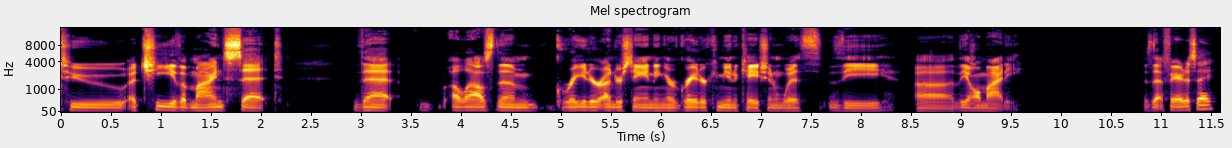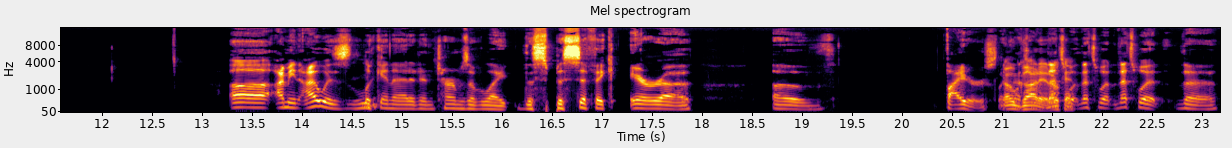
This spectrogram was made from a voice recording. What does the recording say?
to achieve a mindset that allows them greater understanding or greater communication with the uh, the Almighty. Is that fair to say? Uh, I mean, I was looking at it in terms of like the specific era of fighters. Like, Oh, got what- it, That's okay. what that's what that's what the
